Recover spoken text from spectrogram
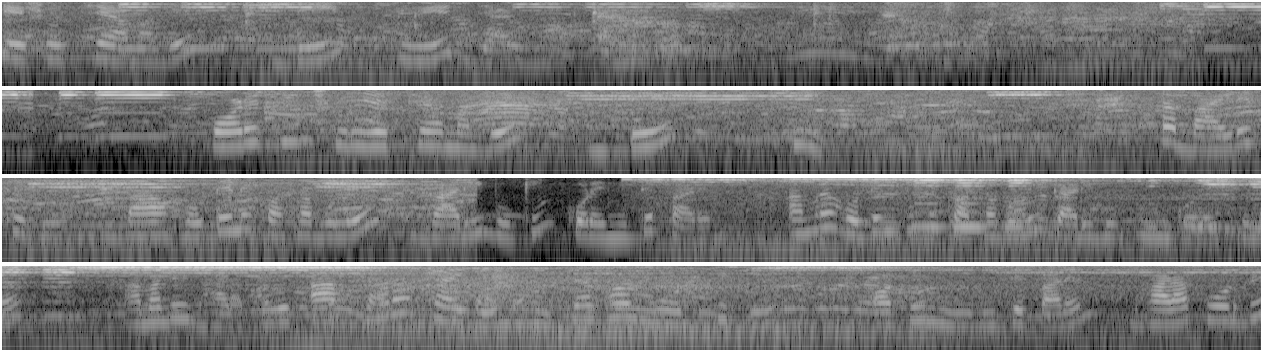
শেষ হচ্ছে আমাদের ডে টু এর জার্নি। পরের দিন শুরু হচ্ছে আমাদের ডে থ্রি। বাইরে থেকে বা হোটেলে কথা বলে গাড়ি বুকিং করে নিতে পারেন। আমরা হোটেল থেকে কথা বলে গাড়ি বুকিং করেছিলাম। আমাদের ভাড়া পড়ে আপনারা চাইলে মির্জাঘর মোড় থেকে অটো নিয়ে নিতে পারেন। ভাড়া পড়বে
